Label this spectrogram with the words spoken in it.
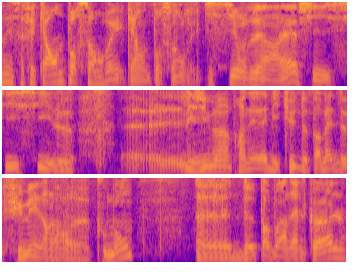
Oui, ça fait 40%. Oui, 40%. Si, on faisait un rêve, si, si, si le, euh, les humains prenaient l'habitude de ne pas mettre de fumée dans leurs euh, poumons, de ne pas boire d'alcool,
